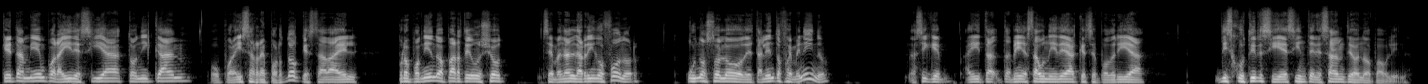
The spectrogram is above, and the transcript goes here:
Que también por ahí decía Tony Khan, o por ahí se reportó que estaba él proponiendo, aparte de un show semanal de Ring of Honor, uno solo de talento femenino. Así que ahí también está una idea que se podría discutir si es interesante o no, Paulina.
